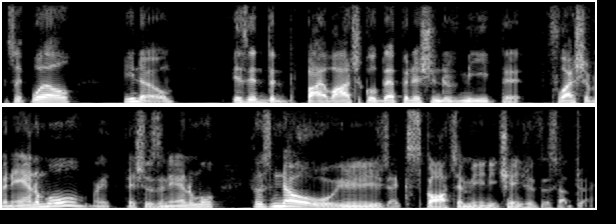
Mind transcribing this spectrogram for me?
It's like, well, you know, is it the biological definition of meat that flesh of an animal, right? Fish is an animal. He goes, no. He's like scoffs at me and he changes the subject,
